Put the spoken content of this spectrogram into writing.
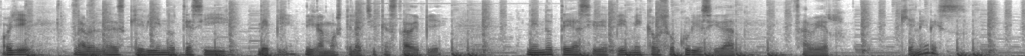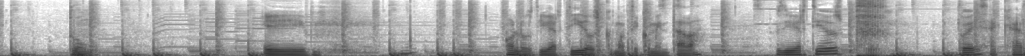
oye, la verdad es que viéndote así de pie, digamos que la chica está de pie, viéndote así de pie me causó curiosidad saber quién eres. Pum. Eh, o los divertidos, como te comentaba. Los divertidos, puedes sacar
